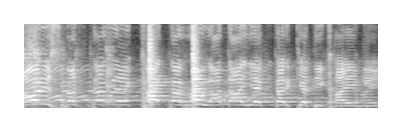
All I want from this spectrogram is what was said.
और इंस्पेक्टर रेखा का रोल अदा ये करके दिखाएँगी।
